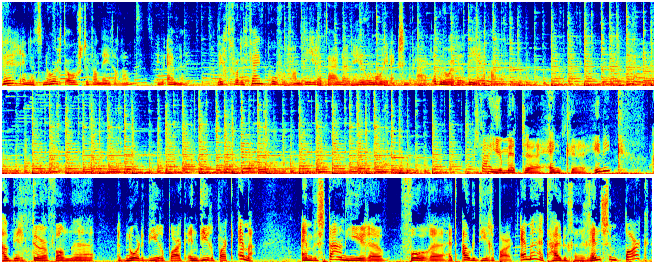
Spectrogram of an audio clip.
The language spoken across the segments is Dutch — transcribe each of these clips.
Ver in het noordoosten van Nederland, in Emmen, ligt voor de fijnproever van dierentuinen een heel mooi exemplaar, het Noorder Dierenpark. Ik sta hier met uh, Henk uh, oud-directeur van uh, het Noorder Dierenpark en Dierenpark Emmen. En we staan hier voor het oude dierenpark Emmen, het huidige Rensenpark.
